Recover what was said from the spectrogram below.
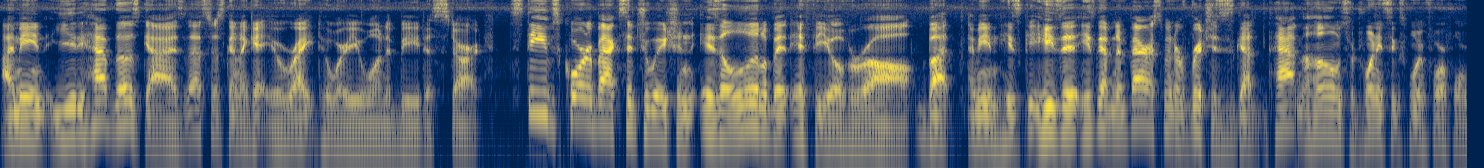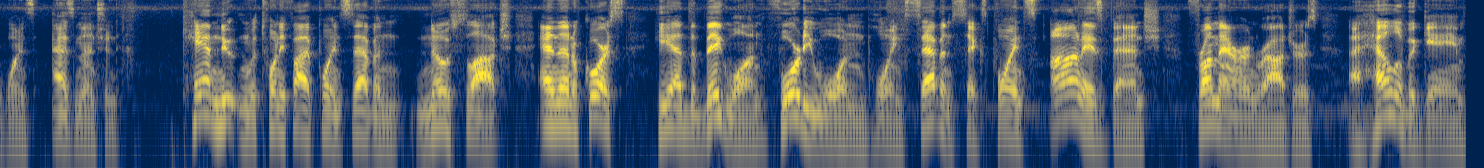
I mean, you have those guys, that's just going to get you right to where you want to be to start. Steve's quarterback situation is a little bit iffy overall, but I mean, he's, he's, a, he's got an embarrassment of riches. He's got Pat Mahomes for 26.44 points, as mentioned. Cam Newton with 25.7, no slouch. And then, of course, he had the big one, 41.76 points on his bench from Aaron Rodgers. A hell of a game.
